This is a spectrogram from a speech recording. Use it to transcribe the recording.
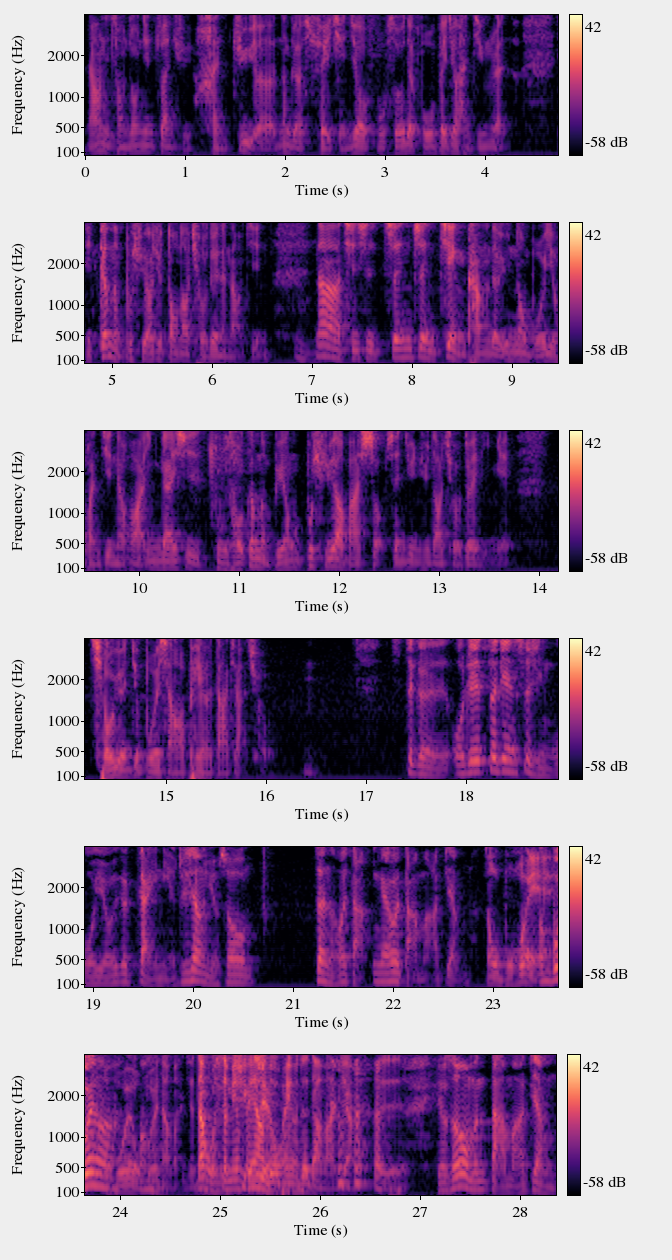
然后你从中间赚取很巨额那个水钱，就服所谓的服务费就很惊人了。你根本不需要去动到球队的脑筋。那其实真正健康的运动博弈环境的话，应该是主头根本不用不需要把手伸进去到球队里面，球员就不会想要配合打假球。嗯，这个我觉得这件事情我有一个概念，就像有时候站长会打，应该会打麻将。我不会，不会吗？不会，我不会打麻将。但我身边非常多朋友在打麻将。对对对，有时候我们打麻将。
